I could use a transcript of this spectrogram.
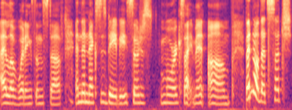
I love weddings and stuff, and then next is baby, so just more excitement. Um, but no, that's such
